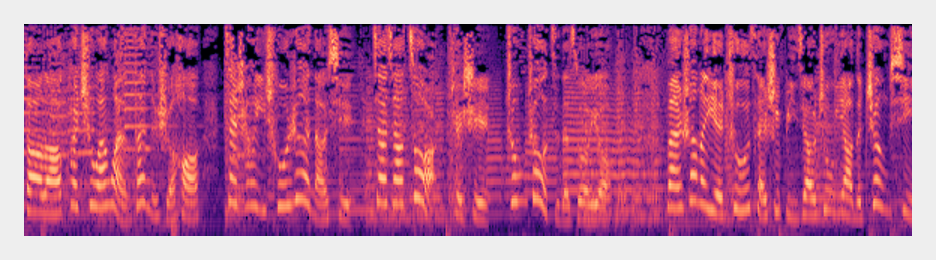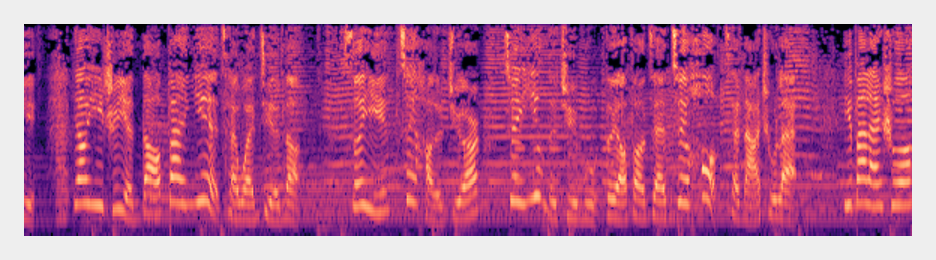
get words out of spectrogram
到了快吃完晚饭的时候，再唱一出热闹戏，叫叫座儿，这是中昼子的作用。晚上的演出才是比较重要的正戏，要一直演到半夜才完结呢。所以最好的角儿、最硬的剧目都要放在最后才拿出来。一般来说，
